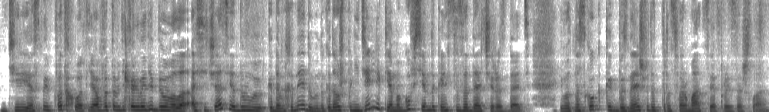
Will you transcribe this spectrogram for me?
интересный подход, я об этом никогда не думала. А сейчас я думаю, когда выходные, я думаю, ну когда уж понедельник, я могу всем наконец-то задачи раздать. И вот насколько, как бы, знаешь, вот эта трансформация произошла.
